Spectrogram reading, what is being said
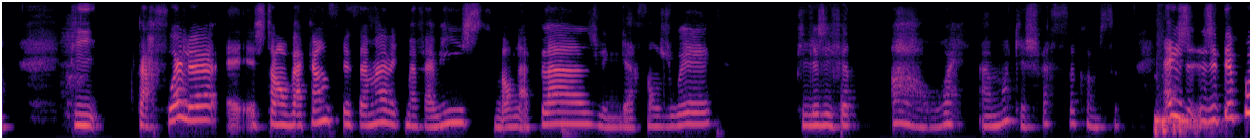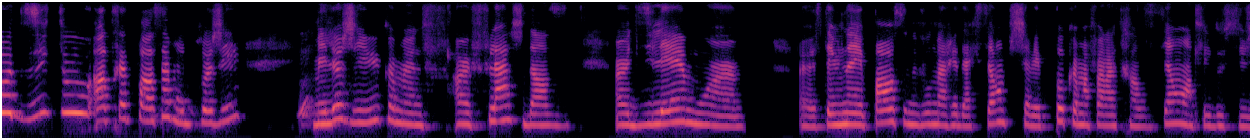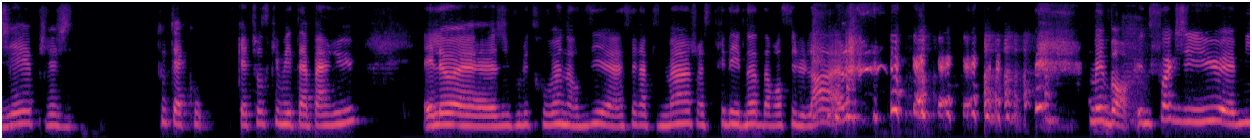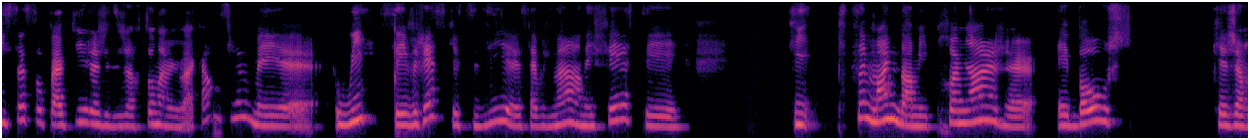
Puis, parfois, là, euh, j'étais en vacances récemment avec ma famille, je suis bord de la plage, les garçons jouaient. Puis là, j'ai fait Ah ouais, à moins que je fasse ça comme ça. Hey, j'étais pas du tout en train de penser à mon projet, mais là, j'ai eu comme un, flash dans un dilemme ou un. Euh, c'était une impasse au niveau de ma rédaction, puis je savais pas comment faire la transition entre les deux sujets. Puis là, tout à coup, quelque chose qui m'est apparu. Et là, euh, j'ai voulu trouver un ordi euh, assez rapidement. Je me suis pris des notes dans mon cellulaire. Mais bon, une fois que j'ai eu mis ça sur papier, j'ai dit je retourne à mes vacances. Mais oui, c'est vrai ce que tu dis, Sabrina. En effet, c'est. Puis, tu sais, même dans mes premières ébauches que je,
